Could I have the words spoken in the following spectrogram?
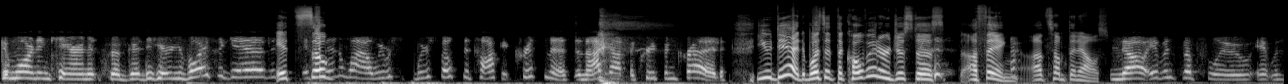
Good morning, Karen. It's so good to hear your voice again. It's, it's so been a while. We were we were supposed to talk at Christmas, and I got the creeping crud. You did. Was it the COVID or just a, a thing, uh, something else? No, it was the flu. It was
